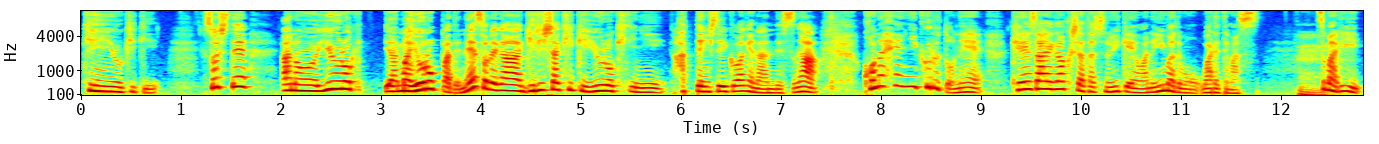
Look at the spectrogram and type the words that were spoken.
金融危機そしてあのユーロいやまあヨーロッパでねそれがギリシャ危機ユーロ危機に発展していくわけなんですがこの辺に来るとね経済学者たちの意見はね今でも割れてます。うんつまり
